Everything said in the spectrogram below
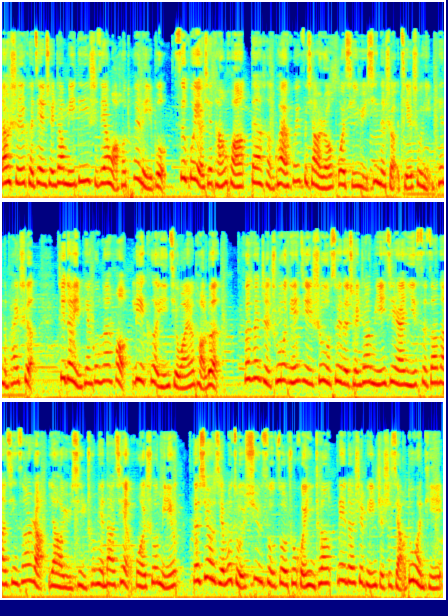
当时可见全昭弥第一时间往后退了一步，似乎有些彷徨，但很快恢复笑容，握起雨信的手，结束影片的拍摄。这段影片公开后，立刻引起网友讨论，纷纷指出年仅十五岁的全昭弥竟然疑似遭到性骚扰，要雨信出面道歉或说明。The Show 节目组迅速做出回应称，那段视频只是角度问题，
